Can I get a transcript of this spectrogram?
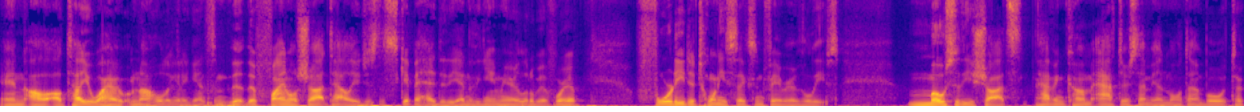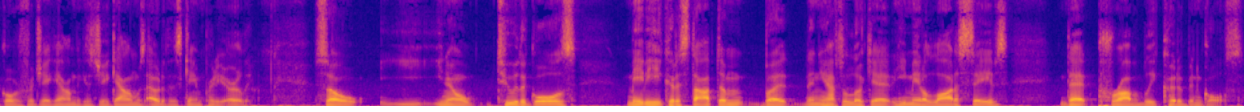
and I'll, I'll tell you why I'm not holding it against him. The, the final shot tally, just to skip ahead to the end of the game here a little bit for you, 40 to 26 in favor of the Leafs. Most of these shots having come after Samuel Montembeault took over for Jake Allen because Jake Allen was out of this game pretty early. So, you know, two of the goals maybe he could have stopped them, but then you have to look at he made a lot of saves that probably could have been goals.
